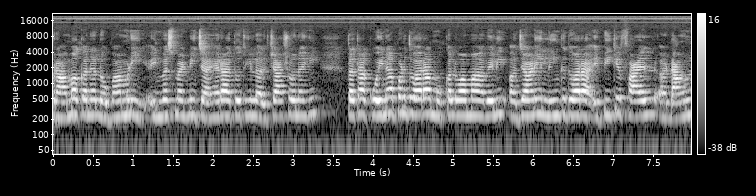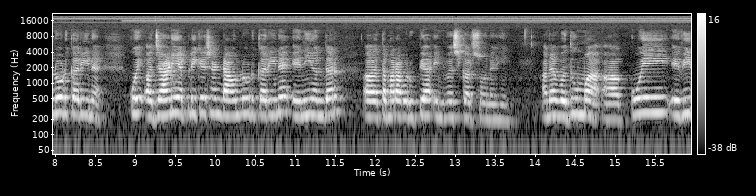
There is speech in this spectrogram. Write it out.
ભ્રામક અને લોભામણી ઇન્વેસ્ટમેન્ટની જાહેરાતોથી લલચાશો નહીં તથા કોઈના પણ દ્વારા મોકલવામાં આવેલી અજાણી લિંક દ્વારા એપીકે ફાઇલ ડાઉનલોડ કરીને, કોઈ અજાણી એપ્લિકેશન ડાઉનલોડ કરીને એની અંદર તમારા રૂપિયા ઇન્વેસ્ટ કરશો નહીં. અને વધુમાં કોઈ એવી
